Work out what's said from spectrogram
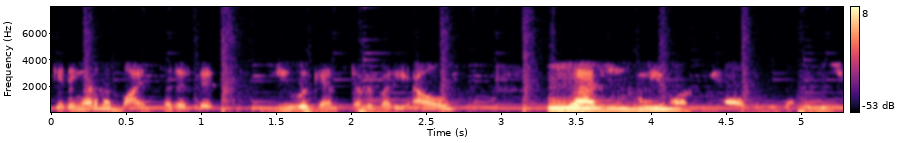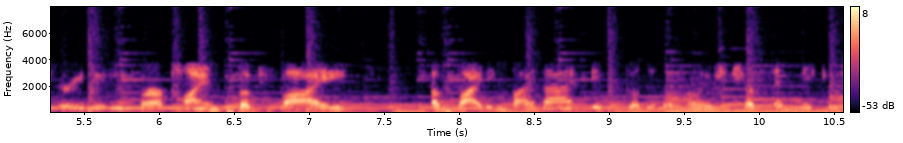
getting out of the mindset of it's you against everybody else. Yes, we Mm. are called to do fiduciary duties for our clients, but by abiding by that, it's building those relationships and making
